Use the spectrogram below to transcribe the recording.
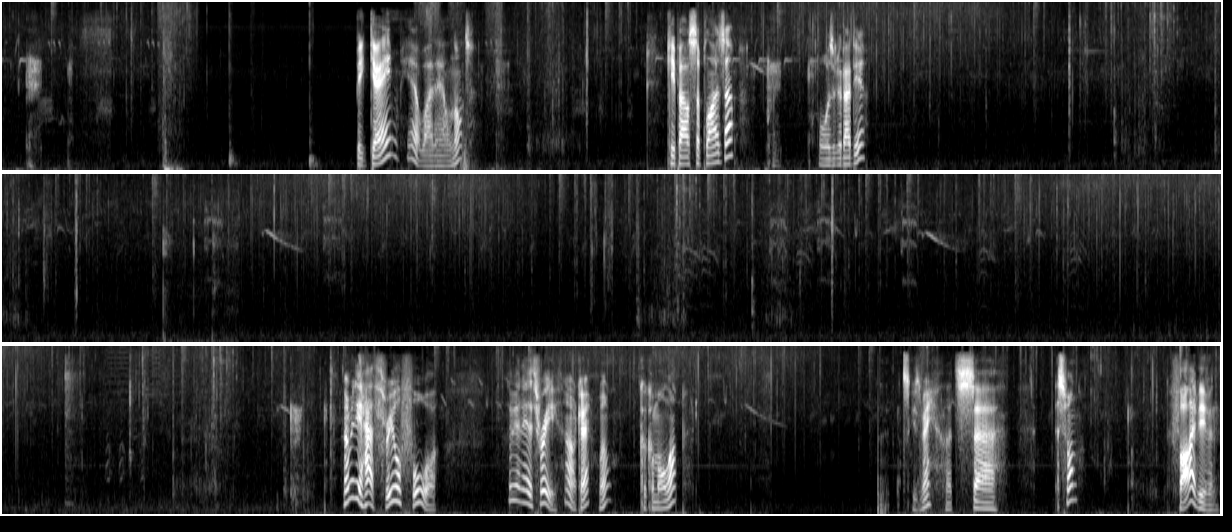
Big game? Yeah, why the hell not? Keep our supplies up? Always a good idea. How many do you have? Three or four? Maybe only three. Oh, okay. Well, cook them all up. Excuse me. Let's, uh... This one? Five, even.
